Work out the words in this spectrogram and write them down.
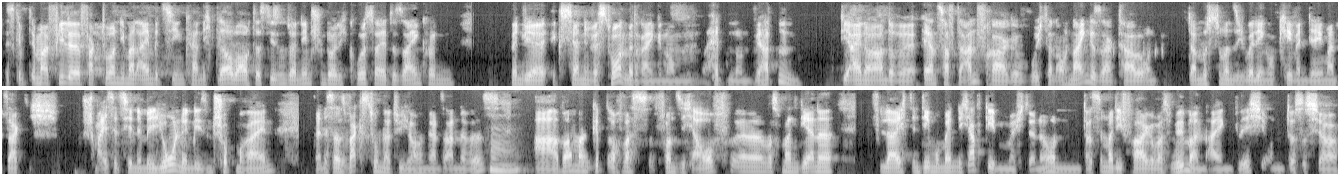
es gibt immer viele Faktoren, die man einbeziehen kann. Ich glaube auch, dass dieses Unternehmen schon deutlich größer hätte sein können, wenn wir externe Investoren mit reingenommen hätten. Und wir hatten die eine oder andere ernsthafte Anfrage, wo ich dann auch Nein gesagt habe. Und da müsste man sich überlegen, okay, wenn dir jemand sagt, ich schmeiß jetzt hier eine Million in diesen Schuppen rein, dann ist das Wachstum natürlich auch ein ganz anderes. Mhm. Aber man gibt auch was von sich auf, äh, was man gerne vielleicht in dem Moment nicht abgeben möchte. Ne? Und das ist immer die Frage, was will man eigentlich? Und das ist ja,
